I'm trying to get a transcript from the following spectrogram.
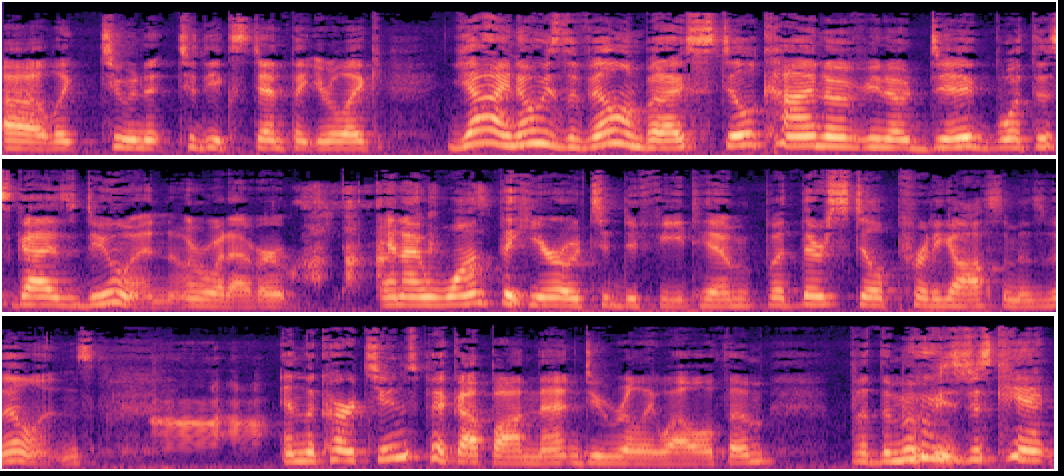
uh, like to an, to the extent that you're like, yeah, I know he's the villain, but I still kind of, you know, dig what this guy's doing or whatever. And I want the hero to defeat him, but they're still pretty awesome as villains. Uh-huh. And the cartoons pick up on that and do really well with them, but the movies just can't,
